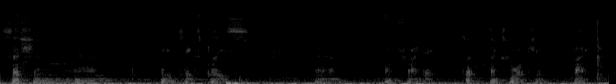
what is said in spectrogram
session um, when it takes place um, on Friday. So, thanks for watching. Bye.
